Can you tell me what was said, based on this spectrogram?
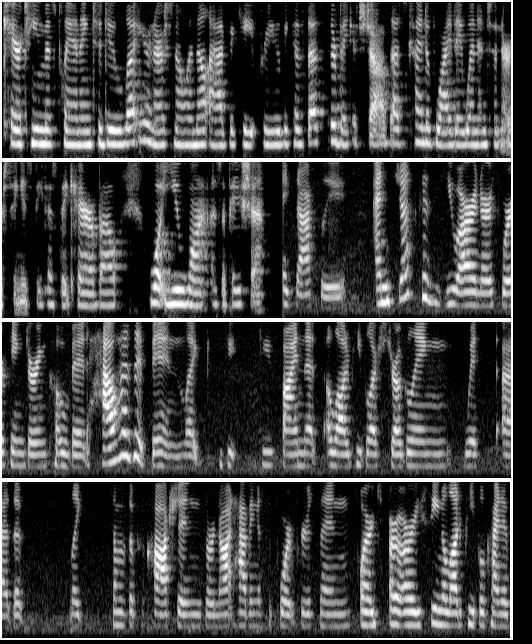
care team is planning to do, let your nurse know and they'll advocate for you because that's their biggest job. That's kind of why they went into nursing, is because they care about what you want as a patient. Exactly. And just because you are a nurse working during COVID, how has it been? Like, do, do you find that a lot of people are struggling with uh, the like some of the precautions or not having a support person or, or are you seeing a lot of people kind of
